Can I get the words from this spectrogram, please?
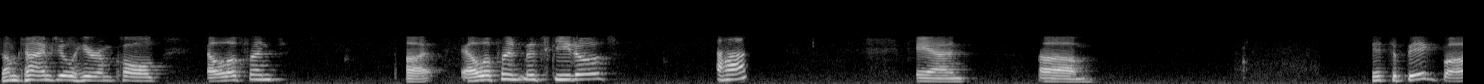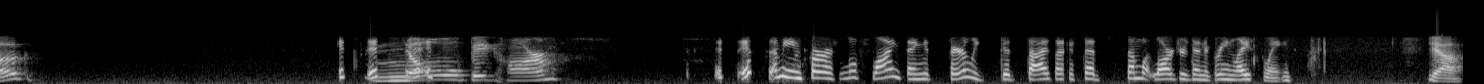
Sometimes you'll hear them called elephant uh, elephant mosquitoes, Uh huh. and um, it's a big bug. It's it's it's, no big harm. It's it's. I mean, for a little flying thing, it's fairly good size. Like I said, somewhat larger than a green lacewing. Yeah,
